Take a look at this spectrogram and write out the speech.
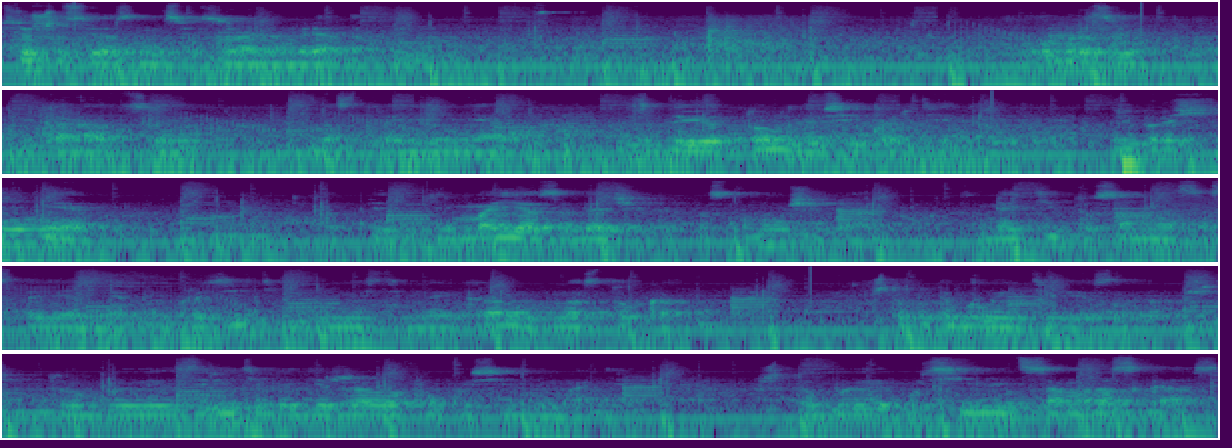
все, что связано с визуальным рядом. Образы, декорации, настроение, задает тон для всей картины. При прочтении, опять-таки, моя задача как постановщика найти то самое состояние, отобразить и вынести на экран настолько, чтобы это было интересно, чтобы зрителя держало в фокусе внимания, чтобы усилить сам рассказ.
